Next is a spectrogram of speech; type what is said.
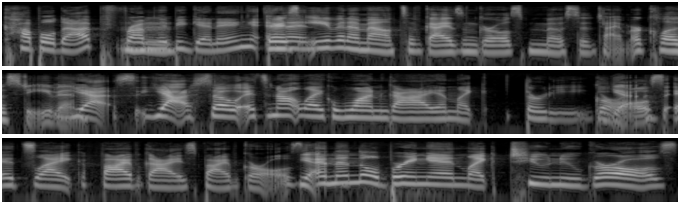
coupled up from the Mhm. beginning. and There's then- even amounts of guys and girls most of the time, or close to even. Yes. Yeah. So it's not like one guy and like 30 Yeah. girls. It's like five guys, five girls. Yeah. And then they'll bring in like two new girls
